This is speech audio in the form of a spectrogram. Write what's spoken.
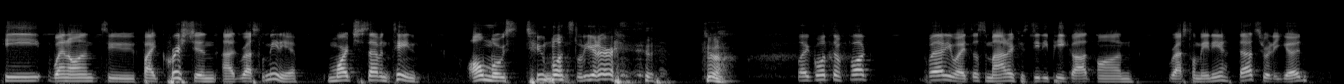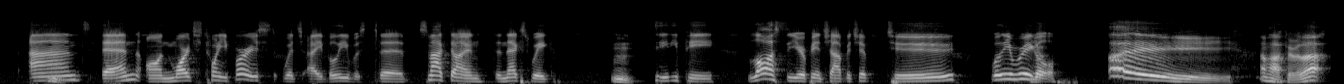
he went on to fight Christian at WrestleMania, March 17th, almost two months later. like, what the fuck? But anyway, it doesn't matter because DDP got on WrestleMania. That's really good. And then on March 21st, which I believe was the SmackDown the next week, Hmm. DDP lost the European Championship to William Regal. hey, I'm happy with that.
